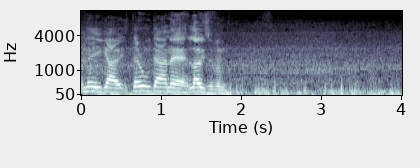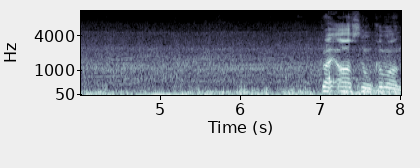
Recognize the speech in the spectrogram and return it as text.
And there you go, they're all down there, loads of them. Great Arsenal, come on.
